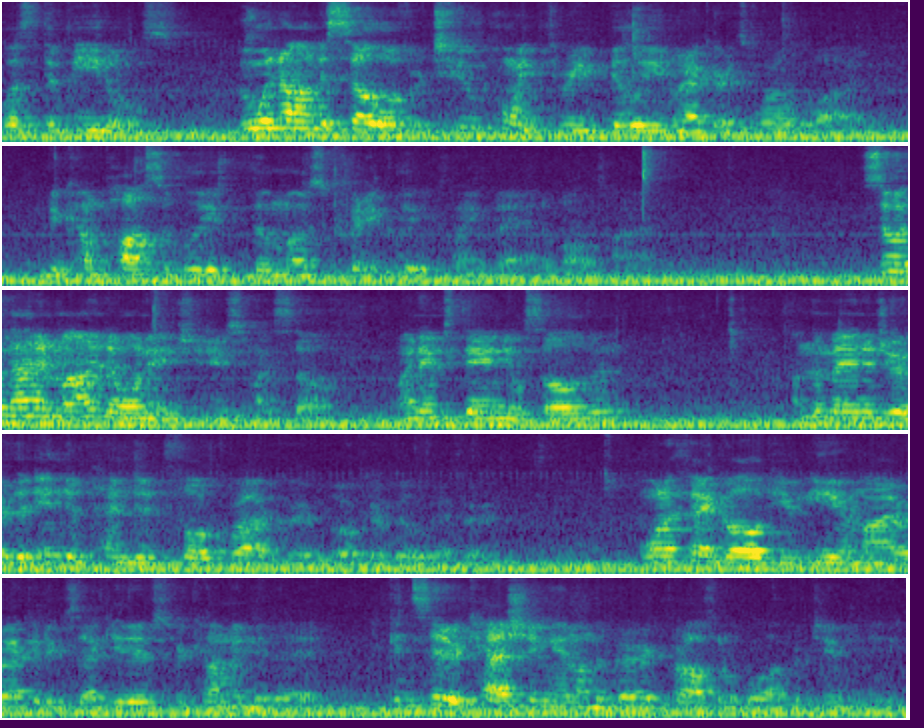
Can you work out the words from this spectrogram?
was the Beatles, who went on to sell over 2.3 billion records worldwide and become possibly the most critically acclaimed band of all time. So with that in mind, I want to introduce myself. My name is Daniel Sullivan. I'm the manager of the independent folk rock group Okkervil River. I want to thank all of you EMI record executives for coming today and consider cashing in on the very profitable opportunity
